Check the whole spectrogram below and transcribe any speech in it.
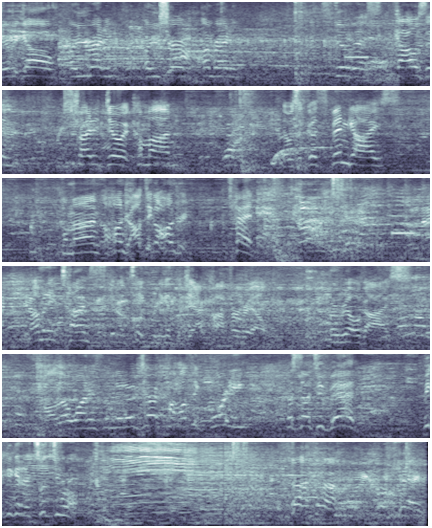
Here we go. Are you ready? Are you sure? I'm ready. Let's do this. A thousand. Let's try to do it. Come on. That was a good spin, guys. Come on. A hundred. I'll take a hundred. Ten. How many times is it gonna take me to get the jackpot for real? For real, guys. All I want is the little jackpot. I'll take 40. That's not too bad. We could get a Tootsie Roll. okay.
